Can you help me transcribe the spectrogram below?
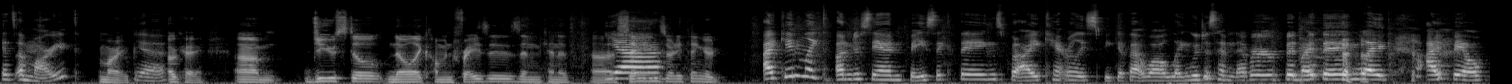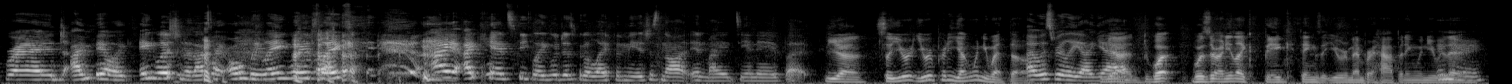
It's Amharic. Amharic. Yeah. Okay. Um, do you still know like common phrases and kind of uh, Yeah. sayings or anything? Or I can like understand basic things, but I can't really speak it that well. Languages have never been my thing. like I fail French, I'm failing English, and that's my only language. Like I I can't speak languages for the life of me. It's just not in my DNA. But yeah. So you were you were pretty young when you went though. I was really young. Yeah. Yeah. What was there any like big things that you remember happening when you were there? Mm-hmm.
